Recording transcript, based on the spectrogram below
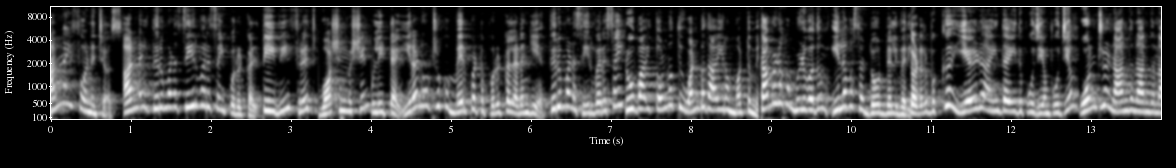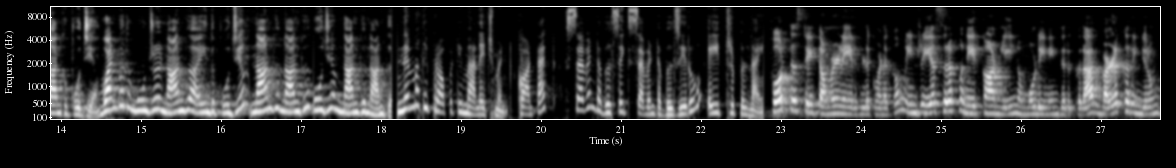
அன்னை பர்னிச்சர்ஸ் அன்னை திருமண சீர்வரிசை பொருட்கள் டிவி ஃபிரிட்ஜ் வாஷிங் மிஷின் உள்ளிட்ட இருநூற்றுக்கும் மேற்பட்ட பொருட்கள் அடங்கிய திருமண சீர்வரிசை ரூபாய் தொண்ணூத்தி ஒன்பதாயிரம் மட்டுமே. தமிழகம் முழுவதும் இலவச டோர் டெலிவரி தொடர்புக்கு ஏழு ஐந்து ஐந்து பூஜ்ஜியம் பூஜ்ஜியம் ஒன்று நான்கு நான்கு நான்கு பூஜ்ஜியம் ஒன்பது மூன்று நான்கு ஐந்து பூஜ்ஜியம் நான்கு நான்கு பூஜ்ஜியம் நான்கு நான்கு. நிம்மதி property management contact seven double six seven double zero eight triple nine fourth state Tamil நேயர்களுக்கு வணக்கம். இன்றைய சிறப்பு நேர்காணலில் நம்மோடு இணைந்திருக்கிறார் வழக்கறிஞரும்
